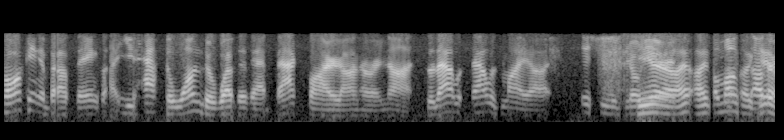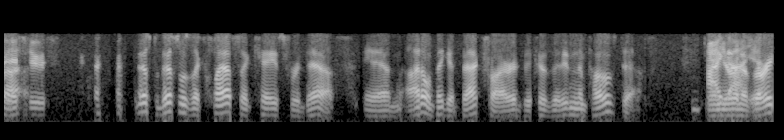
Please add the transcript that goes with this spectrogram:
talking about things, you have to wonder whether that backfired on her or not. So that was that was my uh, issue with Jodi yeah, I, I, amongst again, other issues. this this was a classic case for death, and I don't think it backfired because they didn't impose death. And I you're in a you. very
